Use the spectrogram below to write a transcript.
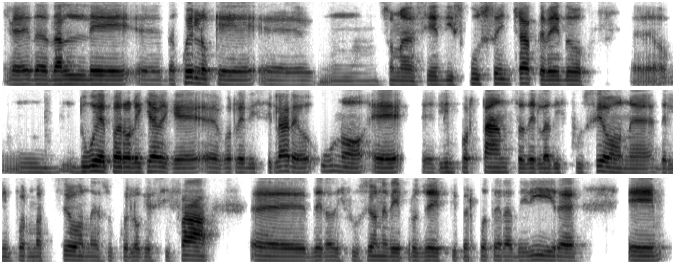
eh, da, dalle, da, quello che insomma, si è discusso in chat, vedo due parole chiave che vorrei distillare. Uno è l'importanza della diffusione dell'informazione su quello che si fa, eh, della diffusione dei progetti per poter aderire e,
